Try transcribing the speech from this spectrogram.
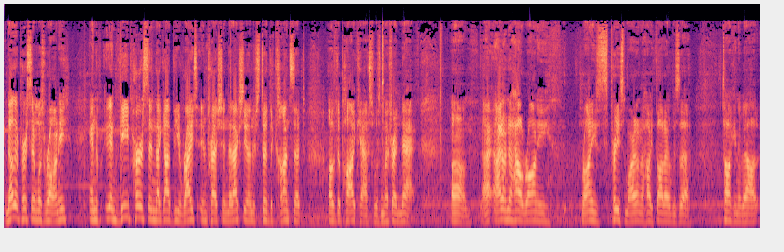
Another person was Ronnie and the, and the person that got the right impression that actually understood the concept of the podcast was my friend Nat. Um, I, I, don't know how Ronnie, Ronnie's pretty smart. I don't know how he thought I was uh, talking about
